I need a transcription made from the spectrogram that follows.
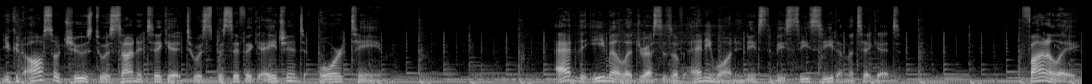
You can also choose to assign a ticket to a specific agent or team. Add the email addresses of anyone who needs to be CC'd on the ticket. Finally,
